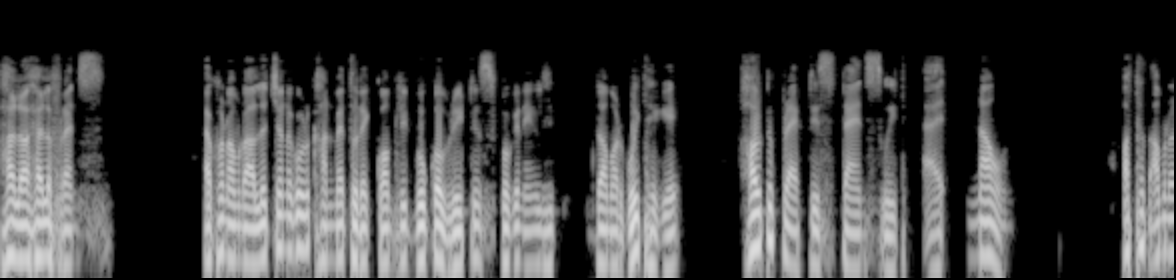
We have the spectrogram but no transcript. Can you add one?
হ্যালো হ্যালো ফ্রেন্ডস এখন আমরা আলোচনা করব Khan method a complete book of written spoken English grammar বই থেকে how to practice tense with noun অর্থাৎ আমরা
